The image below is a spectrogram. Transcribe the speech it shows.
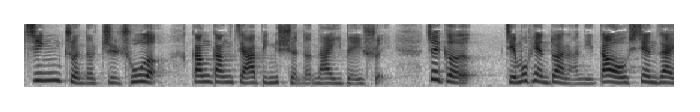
精准的指出了刚刚嘉宾选的那一杯水。这个节目片段啊，你到现在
